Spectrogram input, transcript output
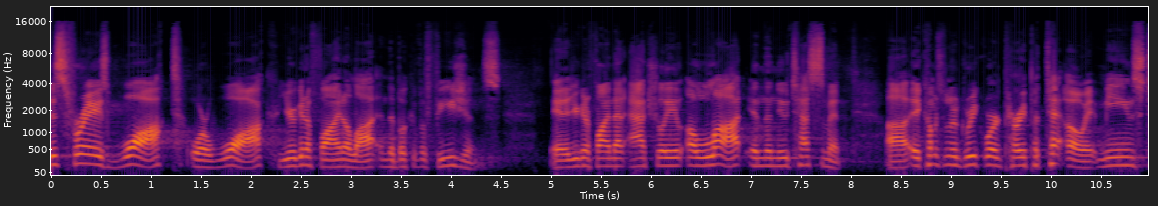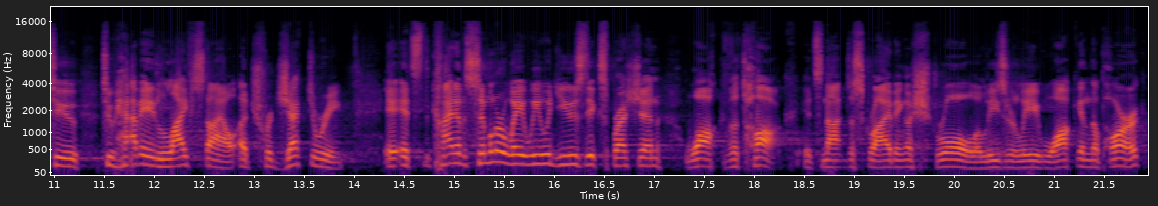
This phrase, walked or walk, you're going to find a lot in the book of Ephesians. And you're going to find that actually a lot in the New Testament. Uh, it comes from the Greek word peripateo. It means to, to have a lifestyle, a trajectory. It, it's the kind of similar way we would use the expression walk the talk. It's not describing a stroll, a leisurely walk in the park.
